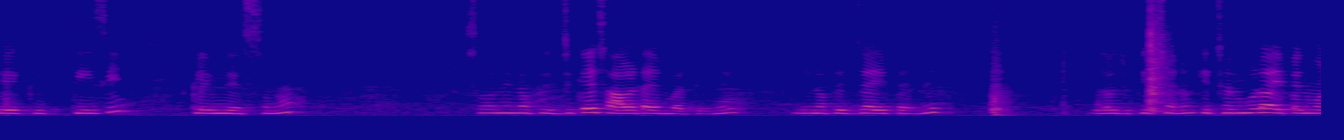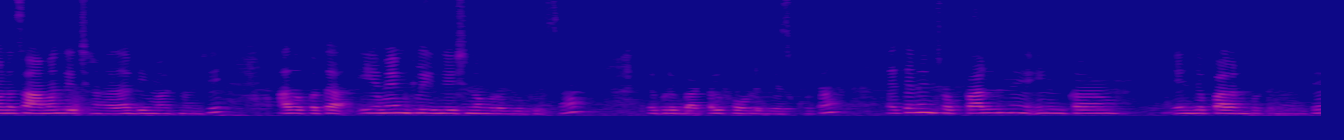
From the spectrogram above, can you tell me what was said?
చే తీసి క్లీన్ చేస్తున్నా. సో నిన్న ఫ్రిడ్జ్కే చాలా టైం పట్టింది. నిన్న ఫ్రిడ్జ్ అయిపోయింది. ఈరోజు కిచెన్. కిచెన్ కూడా అయిపోయింది. మొన్న సామాన్ తెచ్చిన కదా డిమార్ట్ నుంచి. అదొకట ఏమేమి క్లీన్ చేసినా కూడా చూపిస్తా. ఇప్పుడు బట్టలు ఫోల్డ్ చేసుకుంటా. అయితే నేను చెప్పాలని ఇంకా ఏం చెప్పాలనుకుంటున్నాను అంటే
